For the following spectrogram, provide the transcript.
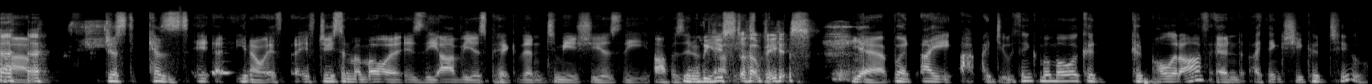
Um, just because you know, if if Jason Momoa is the obvious pick, then to me she is the opposite of the Least obvious obvious. yeah but i i do think momoa could could pull it off and i think she could too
